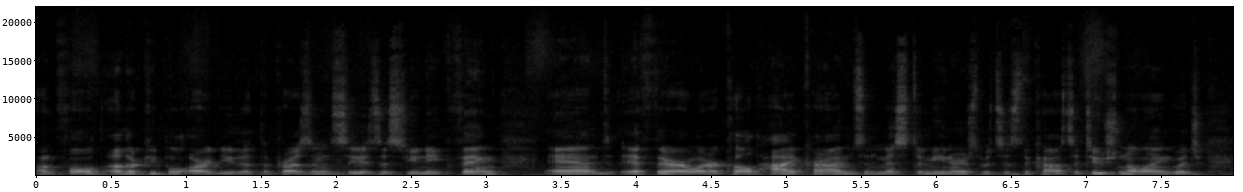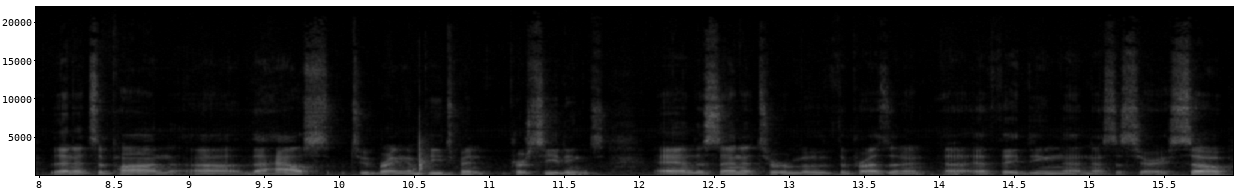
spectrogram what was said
unfold. Other people argue that the presidency is this unique thing, and if there are what are called high crimes and misdemeanors, which is the constitutional language, then it's upon uh, the House to bring impeachment proceedings and the Senate to remove the president uh, if they deem that necessary. So,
